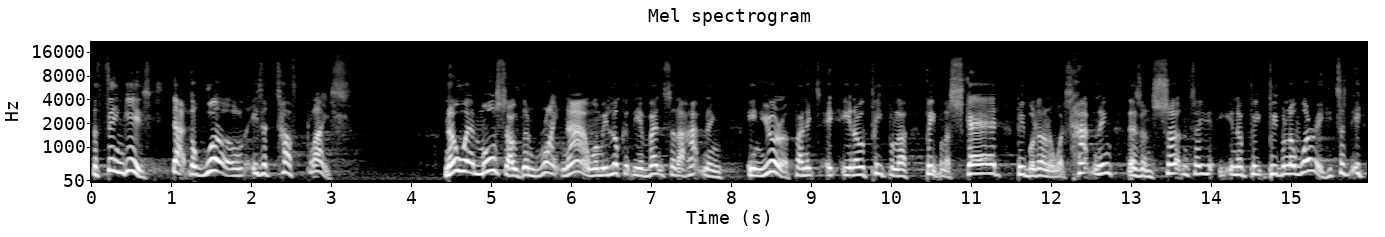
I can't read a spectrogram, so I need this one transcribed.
the thing is that the world is a tough place. Nowhere more so than right now when we look at the events that are happening in Europe. And it's, it, you know, people are, people are scared, people don't know what's happening, there's uncertainty, you know, pe- people are worried. It's a, it,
